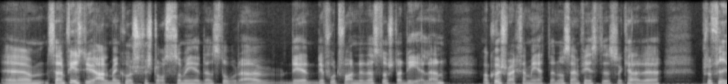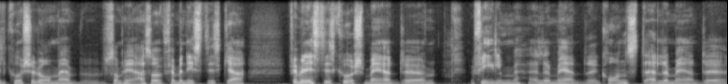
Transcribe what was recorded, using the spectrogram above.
Ehm, sen finns det ju allmän kurs förstås som är den stora, det, det, är fortfarande den största delen av kursverksamheten. Och sen finns det så kallade profilkurser då med som, alltså feministiska feministisk kurs med eh, film eller med konst eller med eh,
